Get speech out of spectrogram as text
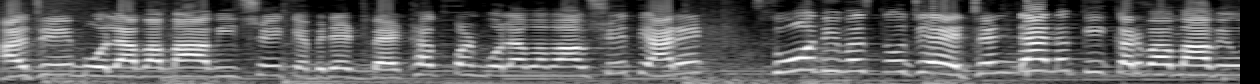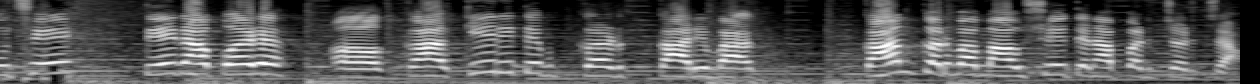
આજે બોલાવવામાં આવી છે. કેબિનેટ બેઠક પણ બોલાવવામાં આવશે. ત્યારે સો દિવસનો જે એજન્ડા નક્કી કરવામાં આવ્યો છે તેના પર કા- રીતે કામ કરવામાં આવશે તેના પર ચર્ચા.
